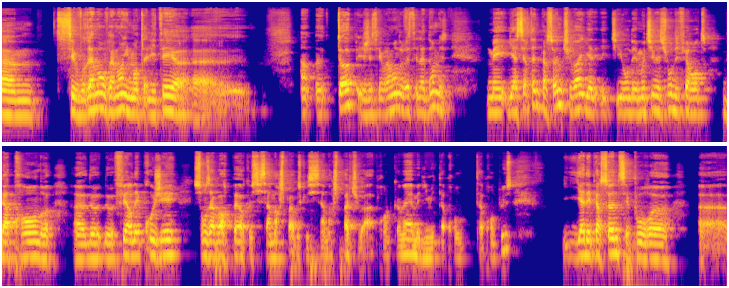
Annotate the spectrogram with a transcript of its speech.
euh, c'est vraiment, vraiment une mentalité euh, un- euh, top et j'essaie vraiment de rester là-dedans. Mais, mais il y a certaines personnes, tu vois, qui ont des motivations différentes d'apprendre, euh, de, faire des projets sans avoir peur que si ça marche pas, parce que si ça marche pas, tu vas apprendre quand même et limite t'apprends, t'apprends plus. Il y a des personnes, c'est pour euh, euh,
